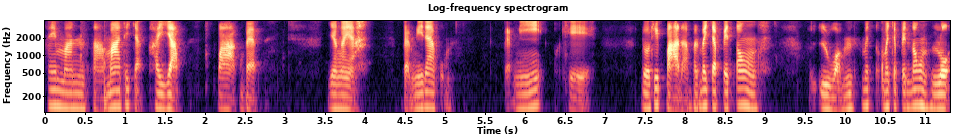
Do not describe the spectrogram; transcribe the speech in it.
ให้มันสามารถที่จะขยับปากแบบยังไงอะแบบนี้ได้ผม แบบนี้โอเค โดยที่ปาดอะมันไม่จำเป็นต้องหลวมไม่ไม่จำเป็นต้องโลด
